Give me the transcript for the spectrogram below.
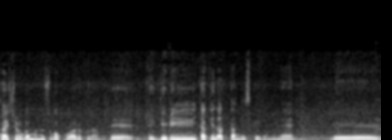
体調がものすごく悪くなってで下痢だけだったんですけれどもね、え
